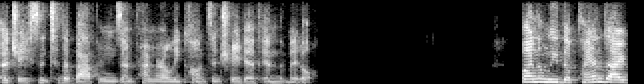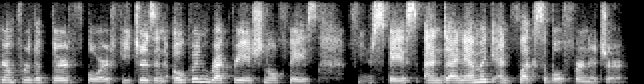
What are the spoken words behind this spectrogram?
adjacent to the bathrooms and primarily concentrated in the middle. Finally, the plan diagram for the third floor features an open recreational face, space and dynamic and flexible furniture.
